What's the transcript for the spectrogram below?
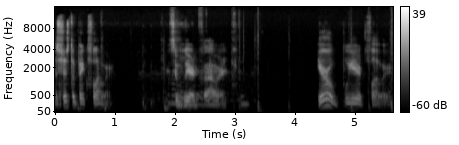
It's just a big flower. It's a weird flower. You're a weird flower.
